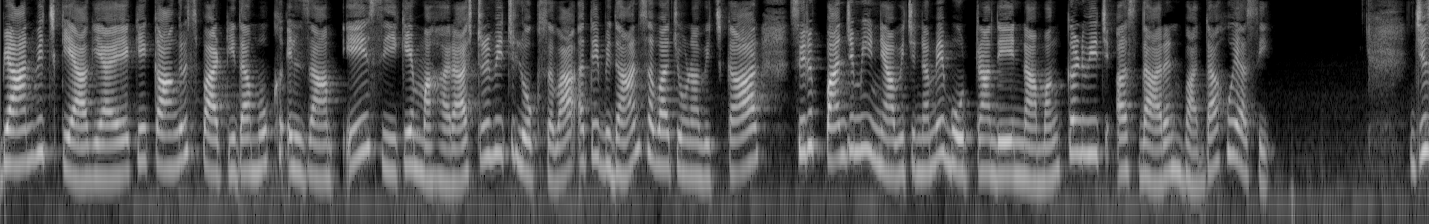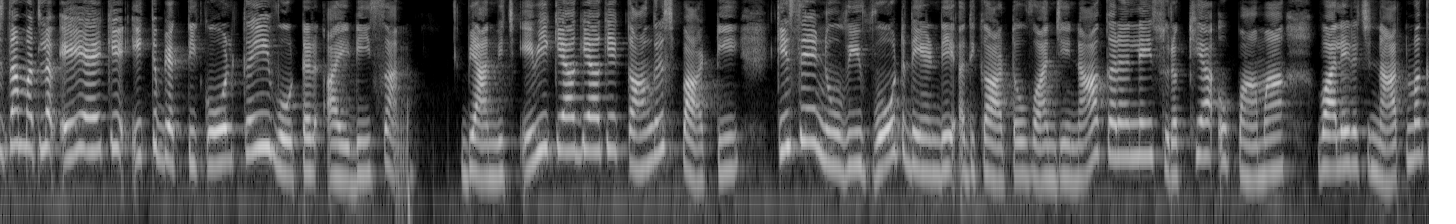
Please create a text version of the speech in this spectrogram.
ਬਿਆਨ ਵਿੱਚ ਕਿਹਾ ਗਿਆ ਹੈ ਕਿ ਕਾਂਗਰਸ ਪਾਰਟੀ ਦਾ ਮੁੱਖ ਇਲਜ਼ਾਮ ਇਹ ਸੀ ਕਿ ਮਹਾਰਾਸ਼ਟਰ ਵਿੱਚ ਲੋਕ ਸਭਾ ਅਤੇ ਵਿਧਾਨ ਸਭਾ ਚੋਣਾਂ ਵਿਚਕਾਰ ਸਿਰਫ 5 ਮਹੀਨਿਆਂ ਵਿੱਚ ਨਵੇਂ ਵੋਟਰਾਂ ਦੇ ਨਾਮਾਂਕਣ ਵਿੱਚ ਅਸਧਾਰਨ ਵਾਧਾ ਹੋਇਆ ਸੀ। ਜਿਸ ਦਾ ਮਤਲਬ ਇਹ ਹੈ ਕਿ ਇੱਕ ਵਿਅਕਤੀ ਕੋਲ ਕਈ ਵੋਟਰ ਆਈਡੀ ਸਨ। ਬਿਆਨ ਵਿੱਚ ਇਹ ਵੀ ਕਿਹਾ ਗਿਆ ਕਿ ਕਾਂਗਰਸ ਪਾਰਟੀ ਕਿਸੇ ਨੂੰ ਵੀ ਵੋਟ ਦੇਣ ਦੇ ਅਧਿਕਾਰ ਤੋਂ ਵਾਂਝੇ ਨਾ ਕਰਨ ਲਈ ਸੁਰੱਖਿਆ ਉਪਾਵਾਂ ਵਾਲੇ ਰਚਨਾਤਮਕ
